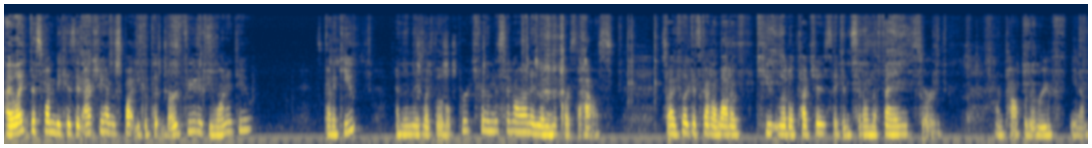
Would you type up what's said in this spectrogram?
I like this one because it actually has a spot you could put bird food if you wanted to. It's kind of cute. And then there's like the little perch for them to sit on and then, of course, the house. So I feel like it's got a lot of cute little touches. They can sit on the fence or on top of the roof, you know.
